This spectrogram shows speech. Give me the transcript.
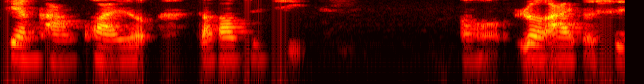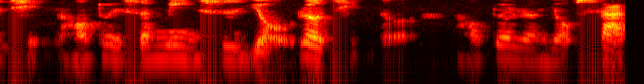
健康快乐，找到自己。呃，热爱的事情，然后对生命是有热情的，然后对人友善，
